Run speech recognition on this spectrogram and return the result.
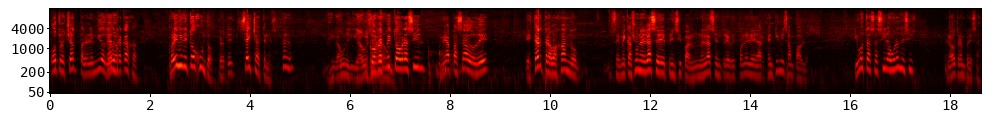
otro chat para el envío de Claro. otra caja. Por ahí viene todo junto, pero te- seis chats tenés. Claro. Y, cada uno- y cada uno Y se con respecto a Brasil, me ha pasado de estar trabajando, se me cayó un enlace principal, un enlace entre ponerle Argentina y San Pablo. Y vos estás así laburando y decís, en la otra empresa.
